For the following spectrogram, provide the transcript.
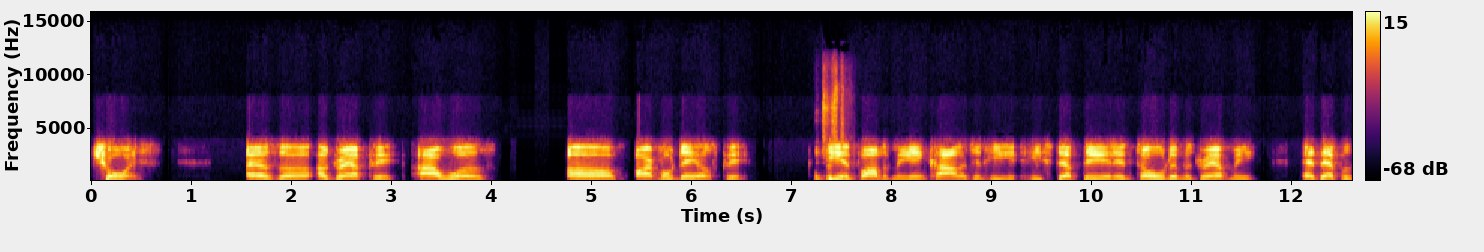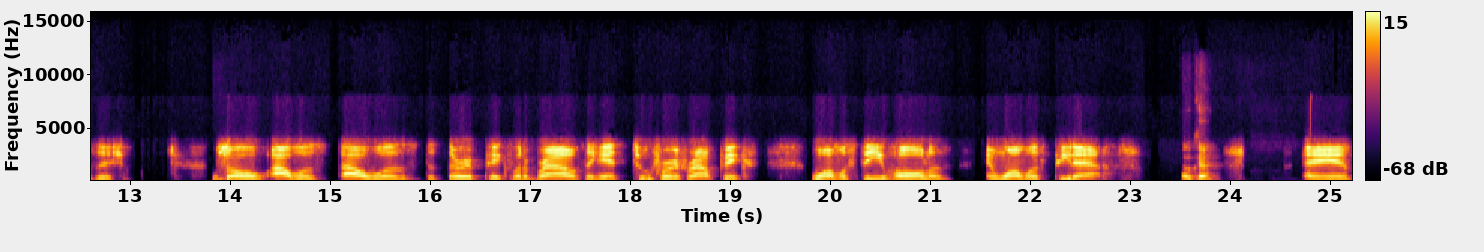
choice as a, a, draft pick. I was uh, Art Modell's pick. He had followed me in college, and he he stepped in and told them to draft me at that position. Hmm. So I was I was the third pick for the Browns. They had two first round picks. One was Steve Holland, and one was Pete Adams. Okay. And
